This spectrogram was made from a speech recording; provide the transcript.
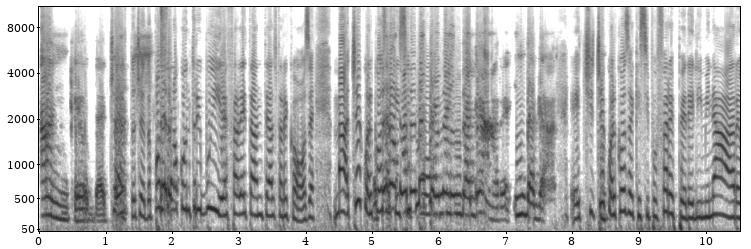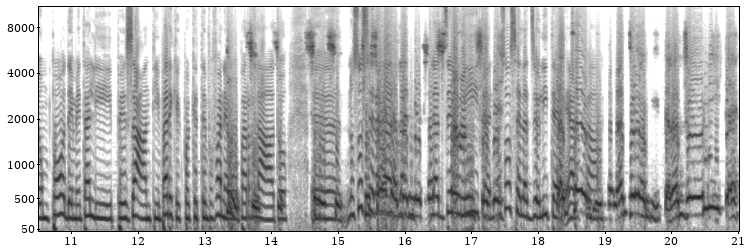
anche ho detto. Eh. Certo, certo, possono però... contribuire fra le tante altre cose, ma c'è qualcosa però che si può... pena indagare, indagare. E c- c'è qualcosa che si può fare per eliminare un po' dei metalli pesanti? Mi pare che qualche tempo fa ne avevo parlato. Sì, eh, sì, non so Ci se era la, zeolite, non so se la zeolite la è zeolite, la zeolite, la zeolite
